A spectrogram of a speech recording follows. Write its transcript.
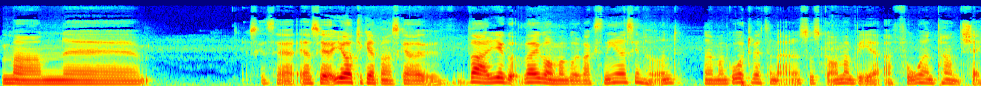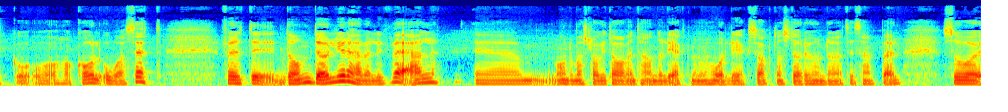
man ska säga, alltså jag, jag, tycker att man ska varje, varje gång man går och vaccinerar sin hund när man går till veterinären så ska man be att få en tandcheck och, och ha koll oavsett. För att det, de döljer det här väldigt väl. Eh, om de har slagit av en tand och lekt med någon hård leksak, de större hundarna till exempel, så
